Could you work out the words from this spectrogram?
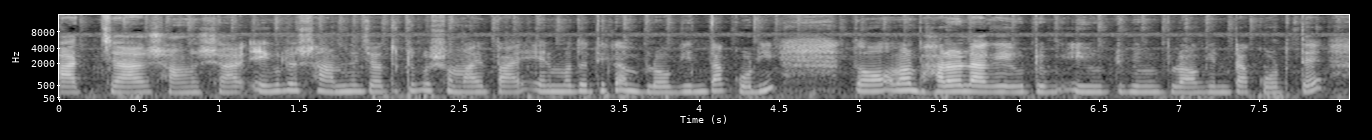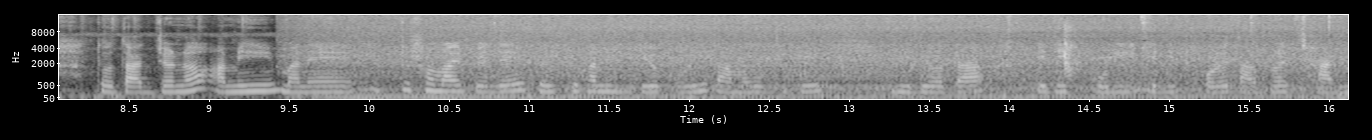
বাচ্চা, সংসার এগুলো সামনে যতটুকু সময় পাই, এর মধ্যে থেকে আমি ব্লগিংটা করি। তো আমার ভালো লাগে ইউটিউব, ইউটিউবিং ব্লগিংটা করতে। তো তার জন্য আমি মানে একটু সময় পেলে তো একটুখানি ভিডিও করি, তার মধ্যে থেকে ভিডিওটা এডিট করি, এডিট করে তারপরে ছাড়ি।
